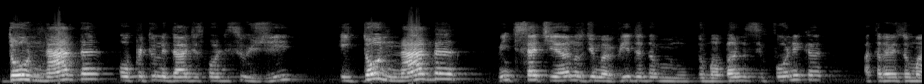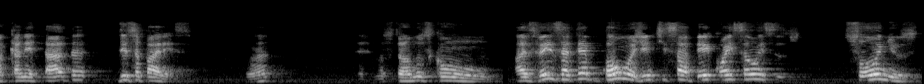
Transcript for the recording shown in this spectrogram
Do nada, oportunidades podem surgir e do nada, 27 anos de uma vida de uma banda sinfônica, através de uma canetada, desaparece. É? Nós estamos com às vezes é até bom a gente saber quais são esses sonhos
